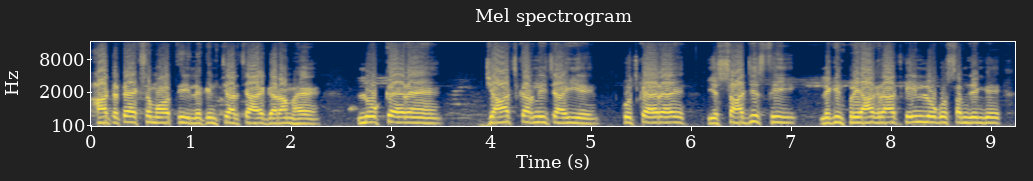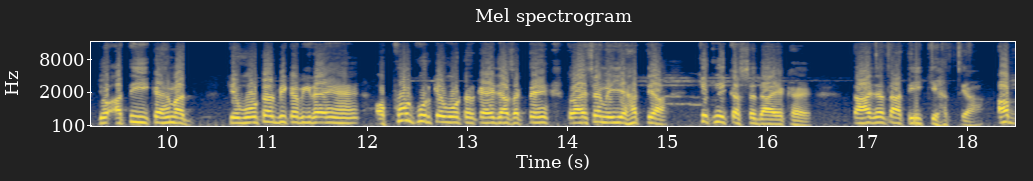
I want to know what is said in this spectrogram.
हार्ट अटैक से मौत थी, लेकिन चर्चाएँ गर्म है। लोग कह रहे हैं, जाँच करनी चाहिए। कुछ कह रहे हैं, ये साजिश थी, लेकिन प्रयागराज के इन लोगों समझेंगे जो अतीक अहमद के वोटर भी कभी रहे हैं और फूलपुर के वोटर कहे जा सकते हैं तो ऐसे में ये हत्या कितनी कष्टदायक है। ताजत अतीक की हत्या। अब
